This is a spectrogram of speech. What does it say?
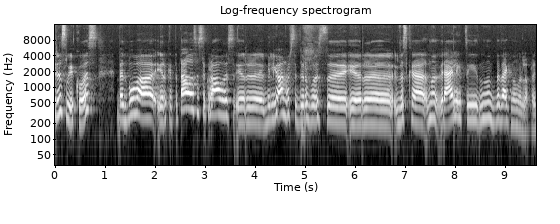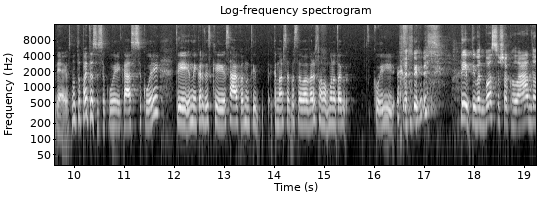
tris vaikus, bet buvo ir kapitalas susikrovus, ir milijonų užsidirbus, ir viską, nu, realiai tai nu, beveik nuo nulio pradėjus. Nu, tu pati susikūrei, ką susikūrei, tai jinai kartais, kai sako, nu, tai ką nors apie savo verslą, man būna toks, kurį. Taip, tai vad buvo su šokolado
